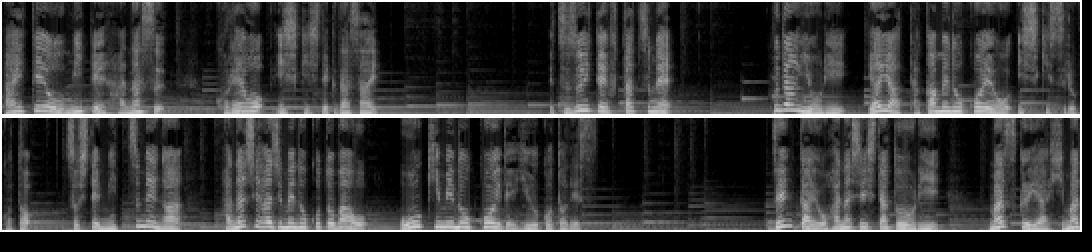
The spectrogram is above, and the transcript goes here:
相手を見て話す。これを意識してください。続いて二つ目。普段よりやや高めの声を意識すること。そして三つ目が話し始めの言葉を大きめの声で言うことです。前回お話しした通り、マスクや飛沫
